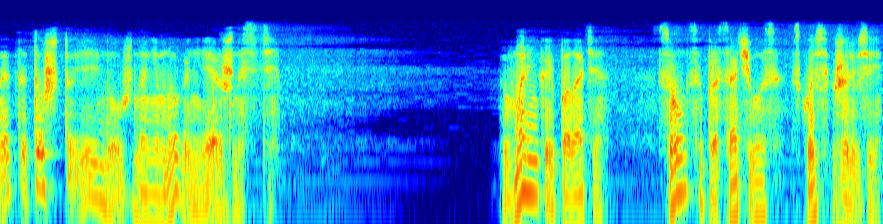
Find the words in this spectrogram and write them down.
Это то, что ей нужно, немного нежности. В маленькой палате солнце просачивалось сквозь жалюзи.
